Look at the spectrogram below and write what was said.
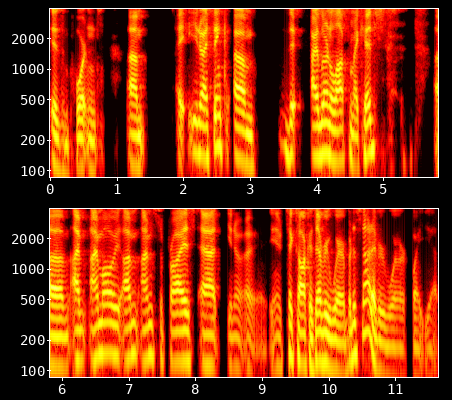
is important. Um, I, you know, I think, um, that I learn a lot from my kids. Um, I'm, I'm always, I'm, I'm surprised at, you know, uh, you know, TikTok is everywhere, but it's not everywhere quite yet.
